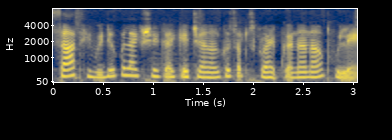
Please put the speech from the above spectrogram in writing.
साथ ही वीडियो को लाइक शेयर करके चैनल को सब्सक्राइब करना ना भूलें।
